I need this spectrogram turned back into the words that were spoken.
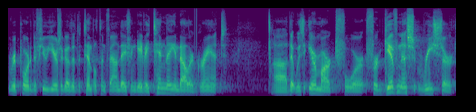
reported a few years ago that the Templeton Foundation gave a $10 million grant uh, that was earmarked for forgiveness research.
